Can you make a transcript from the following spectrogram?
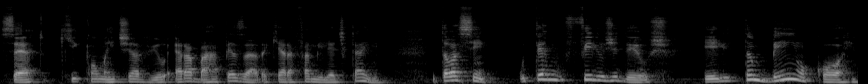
certo? Que, como a gente já viu, era a barra pesada, que era a família de Caim. Então, assim, o termo filhos de Deus, ele também ocorre,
